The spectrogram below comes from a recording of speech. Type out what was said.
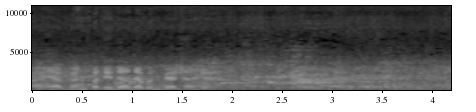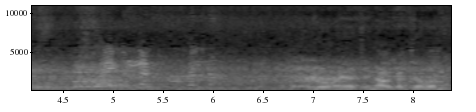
અહીંયા ગણપતિ દાદા પણ બેઠા છે. ચલો અહીંયા ને આગળ જવાનું.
